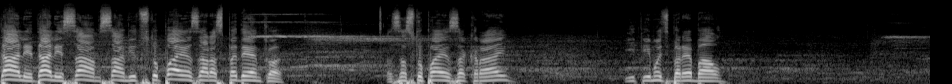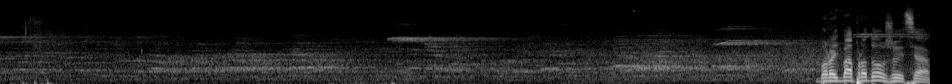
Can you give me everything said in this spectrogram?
Далі, далі, сам, сам відступає зараз Педенко. Заступає за край. І Тимоць бере бал. Боротьба продовжується.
